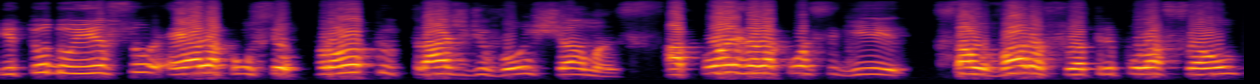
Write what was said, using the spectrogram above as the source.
e tudo isso ela com o seu próprio traje de voo em chamas. Após ela conseguir salvar a sua tripulação,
